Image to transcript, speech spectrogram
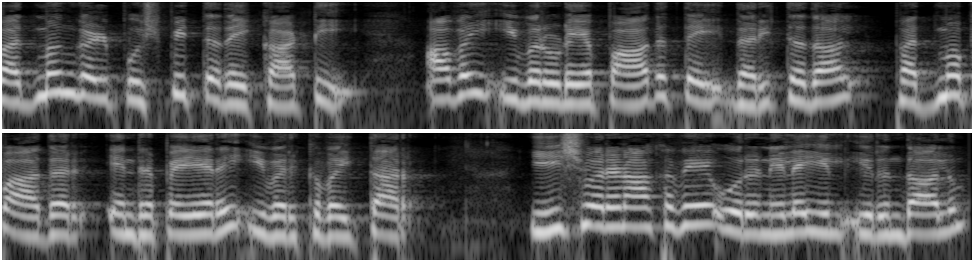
பத்மங்கள் புஷ்பித்ததை காட்டி அவை இவருடைய பாதத்தை தரித்ததால் பத்மபாதர் என்ற பெயரை இவருக்கு வைத்தார். ஈஸ்வரனாகவே ஒரு நிலையில் இருந்தாலும்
